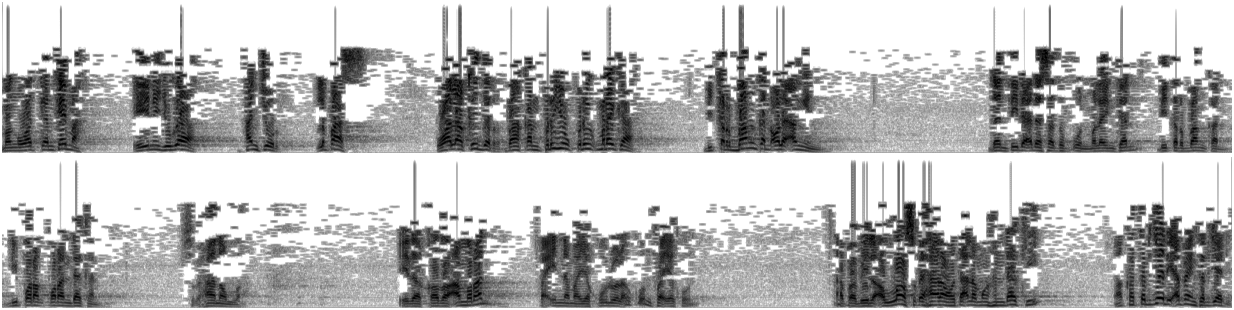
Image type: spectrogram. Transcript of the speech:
menguatkan kemah. Ini juga hancur, lepas. Wala qidr, bahkan periuk-periuk mereka diterbangkan oleh angin. Dan tidak ada satupun melainkan diterbangkan, diporak-porandakan. Subhanallah. Idza qada amran fa inna ma yaqulu lakun fayakun. Apabila Allah Subhanahu wa taala menghendaki, maka terjadi apa yang terjadi.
